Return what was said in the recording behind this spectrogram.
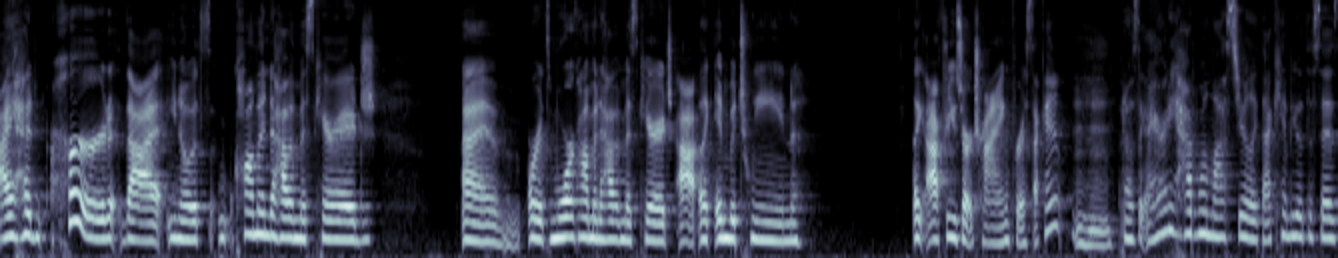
I had heard that, you know, it's common to have a miscarriage, um, or it's more common to have a miscarriage at like in between, like after you start trying for a 2nd But I was like, I already had one last year. Like that can't be what this is.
